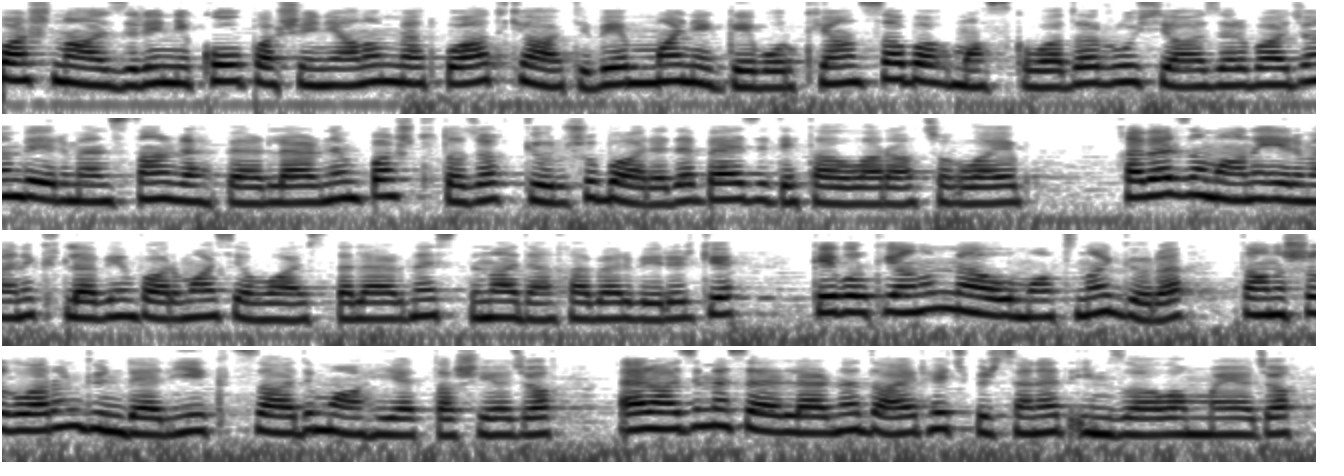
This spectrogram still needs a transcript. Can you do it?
baş naziri Nikol Paşinyanın mətbuat katibi Mane Gevorkyan sabah Moskvada Rusiya, Azərbaycan və Ermənistan rəhbərlərinin baş tutacaq görüşü barədə bəzi detalları açıqlayıb. Xəbər zamanı erməni kütləvi informasiya vasitələrinə istinadən xəbər verir ki, Gevorkyanın məlumatına görə danışıqların gündəliyi iqtisadi mahiyyət daşıyacaq, ərazi məsələlərinə dair heç bir sənəd imzalanmayacaq.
